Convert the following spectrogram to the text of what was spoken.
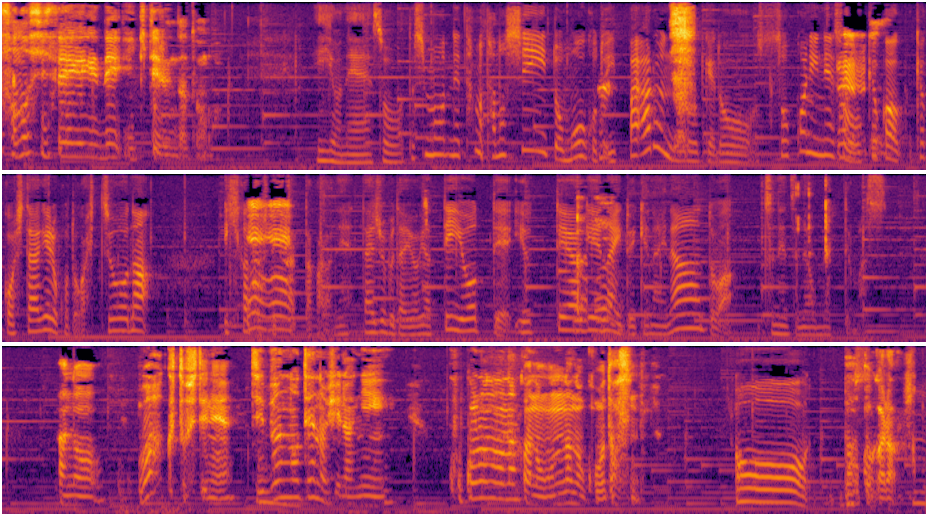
その姿勢で生きてるんだと思う。いいよね。そう。私もね多分楽しいと思うこといっぱいあるんだろうけどそこにねそううん。許可許可をしてあげることが必要な生き方をしてきちゃったからね、大丈夫だよやっていいよって言ってあげないといけないなとは常々思ってます。あの、ワークとしてね、自分の手のひらに、心の中の女の子を出すの。おー出す後から。うんう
